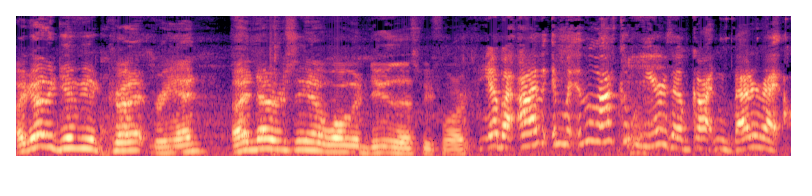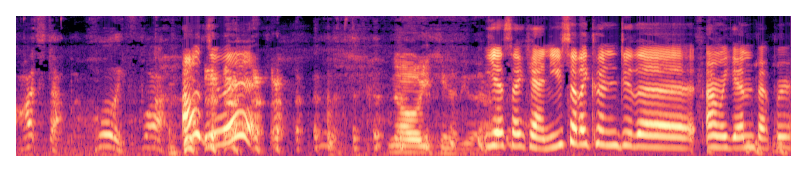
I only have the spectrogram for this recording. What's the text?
I gotta give you credit, Brienne. I've never seen a woman do this before. Yeah, but I in, in the last couple of years I've gotten better at hot stuff. Holy fuck! I'll do it. No, you can't do that. Yes, I can. You said I couldn't do the Armageddon pepper,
